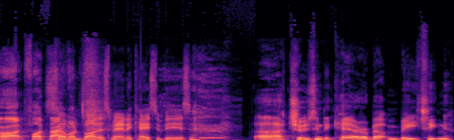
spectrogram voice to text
All right, fight back. Someone buy this man a case of beers. Uh, choosing to care about meeting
